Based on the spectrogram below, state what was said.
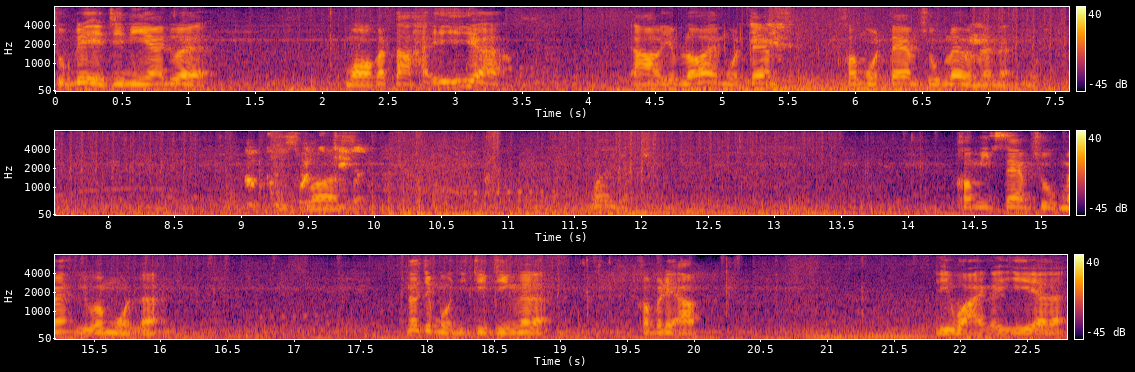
ชุบได้เอนจิเนียร์ด้วย หมอก็ตายเหี้ยอ้าวเรียบร้อยหมดแต้มเขาหมดแต้มชุบแล้วแบบนั้นน่ะหมดก็ถูกคนจริงๆอะว่าจะเขามีแต้มชุบไหมหรือว่าหมดแล้ว น่าจะหมดจริงๆแล้วแหละเขาไม่ได้อัพ รีวายก็เฮียแล้ว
